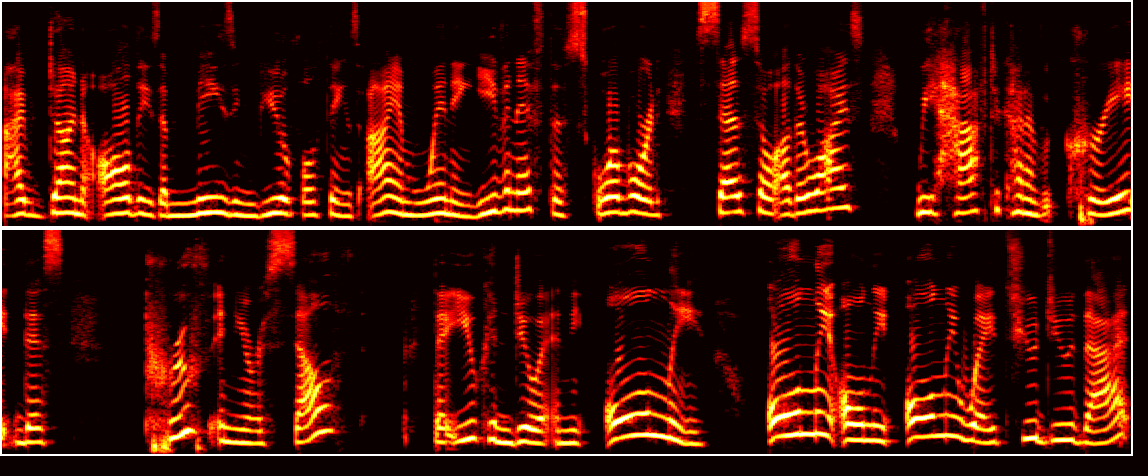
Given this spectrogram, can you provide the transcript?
I've done all these amazing beautiful things. I am winning even if the scoreboard says so otherwise. We have to kind of create this proof in yourself that you can do it and the only only only only way to do that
